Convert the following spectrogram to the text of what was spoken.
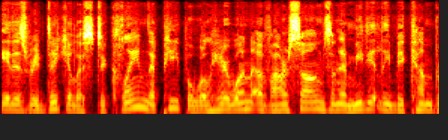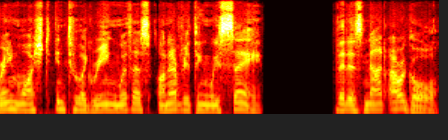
it is ridiculous to claim that people will hear one of our songs and immediately become brainwashed into agreeing with us on everything we say. That is not our goal.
